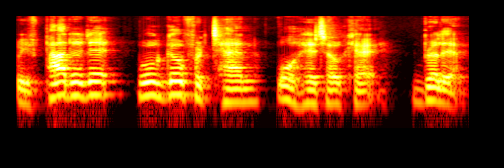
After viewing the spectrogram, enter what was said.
We've padded it, we'll go for 10, we'll hit OK. Brilliant.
